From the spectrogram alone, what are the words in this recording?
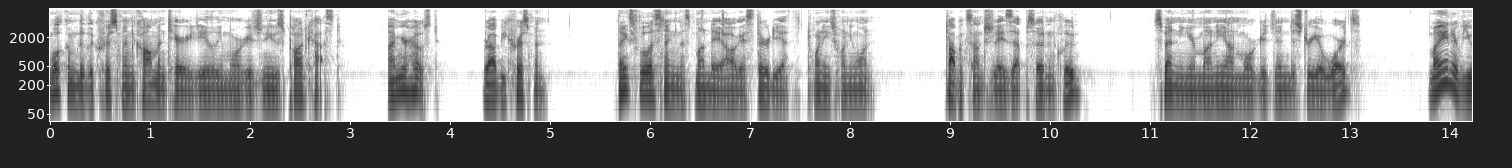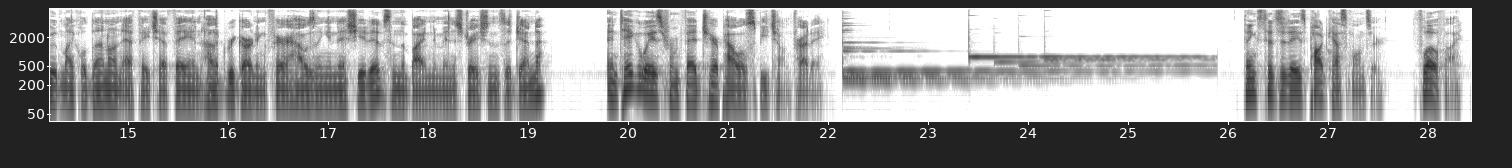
Welcome to the Chrisman Commentary Daily Mortgage News Podcast. I'm your host, Robbie Chrisman. Thanks for listening this Monday, August 30th, 2021. Topics on today's episode include spending your money on mortgage industry awards, my interview with Michael Dunn on FHFA and HUD regarding fair housing initiatives in the Biden administration's agenda, and takeaways from Fed Chair Powell's speech on Friday. Thanks to today's podcast sponsor, Floify.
